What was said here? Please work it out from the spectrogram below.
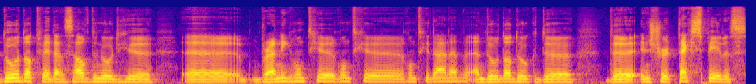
doordat wij daar zelf de nodige eh, branding rond, rond, rond gedaan hebben en doordat ook de, de insurtech-spelers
